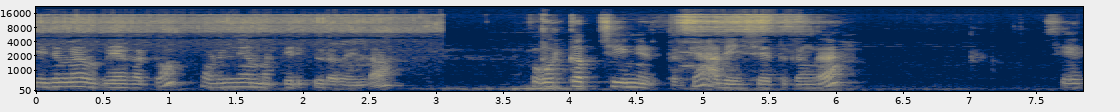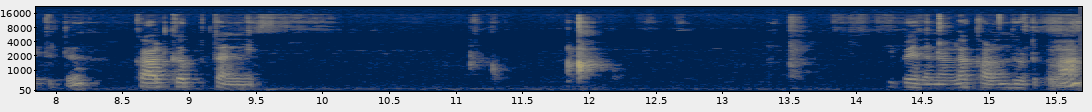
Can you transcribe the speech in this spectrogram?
இதுவுமே வேகட்டும். உடனே நம்ம திருப்பிவிட வேண்டாம். இப்போ ஒரு கப் சீனி எடுத்திருக்கேன். அதையும் சேர்த்துக்கோங்க. சேர்த்துட்டு கால் கப் தண்ணி. இப்போ இதை நல்லா கலந்து விட்டுக்கலாம்.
